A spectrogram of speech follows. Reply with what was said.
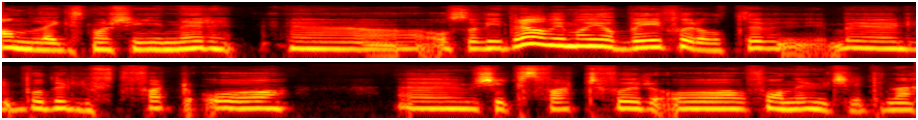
anleggsmaskiner eh, osv. Og, og vi må jobbe i forhold til eh, både luftfart og eh, skipsfart for å få ned utslippene.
